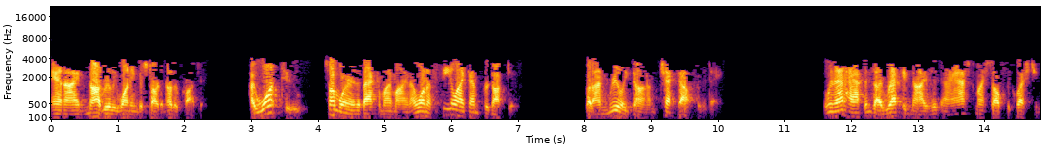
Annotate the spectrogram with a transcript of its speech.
and I'm not really wanting to start another project. I want to, somewhere in the back of my mind, I want to feel like I'm productive, but I'm really done. I'm checked out for the day. When that happens, I recognize it and I ask myself the question,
